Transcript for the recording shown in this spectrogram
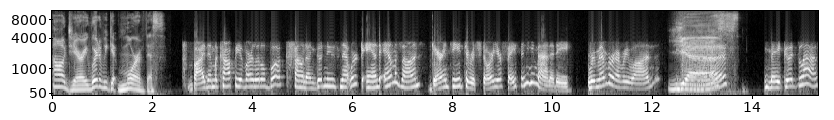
Oh, Geri, where do we get more of this? Buy them a copy of our little book found on Good News Network and Amazon, guaranteed to restore your faith in humanity. Remember, everyone, Yes. may good bless.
